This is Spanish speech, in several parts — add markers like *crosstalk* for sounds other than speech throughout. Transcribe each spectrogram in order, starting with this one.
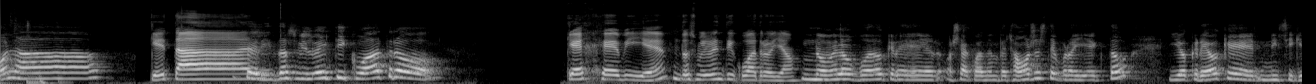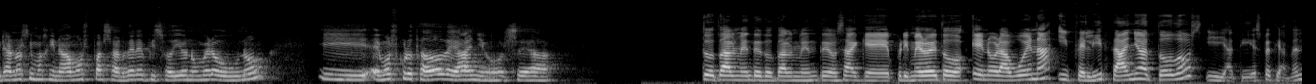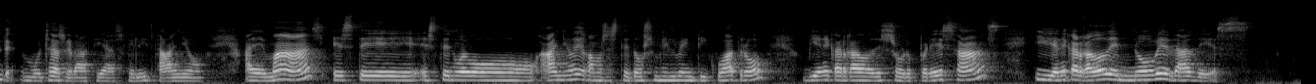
Hola. ¿Qué tal? ¡Feliz 2024! Qué heavy, ¿eh? 2024 ya. No me lo puedo creer. O sea, cuando empezamos este proyecto, yo creo que ni siquiera nos imaginábamos pasar del episodio número uno y hemos cruzado de año, o sea. Totalmente, totalmente. O sea que primero de todo, enhorabuena y feliz año a todos y a ti especialmente. Muchas gracias, feliz año. Además, este, este nuevo año, digamos este 2024, viene cargado de sorpresas y viene cargado de novedades.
